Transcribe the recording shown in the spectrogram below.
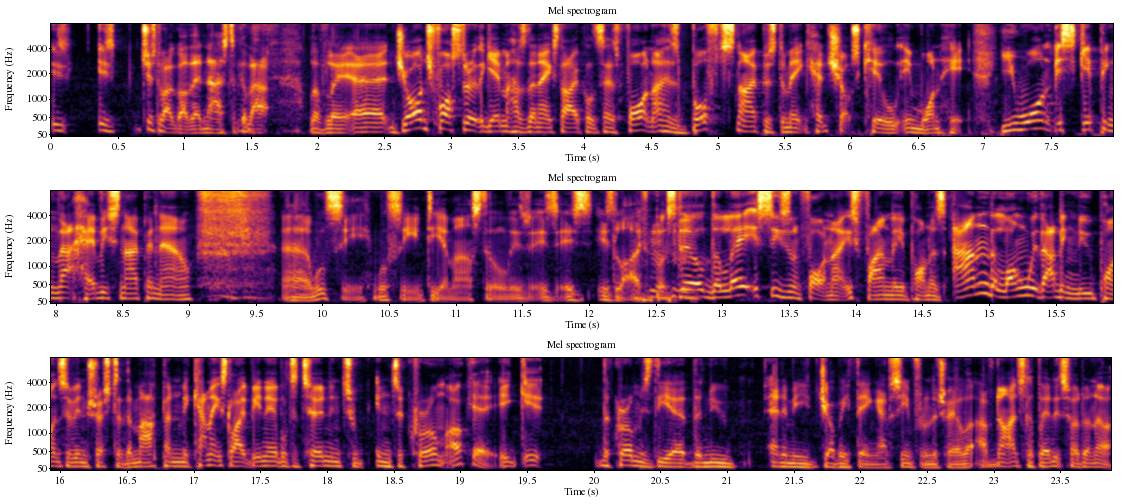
He's, he's just about got there. Nice. Look at that. Lovely. Uh, George Foster at the game has the next article. It says Fortnite has buffed snipers to make headshots kill in one hit. You won't be skipping that heavy sniper now. Uh, we'll see. We'll see. DMR still is, is, is, is live. But still, the latest season of Fortnite is finally upon us. And along with adding new points of interest to the map and mechanics like being able to turn into, into Chrome, okay, it, it, the Chrome is the uh, the new enemy jobby thing I've seen from the trailer. I've not actually played it, so I don't know.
